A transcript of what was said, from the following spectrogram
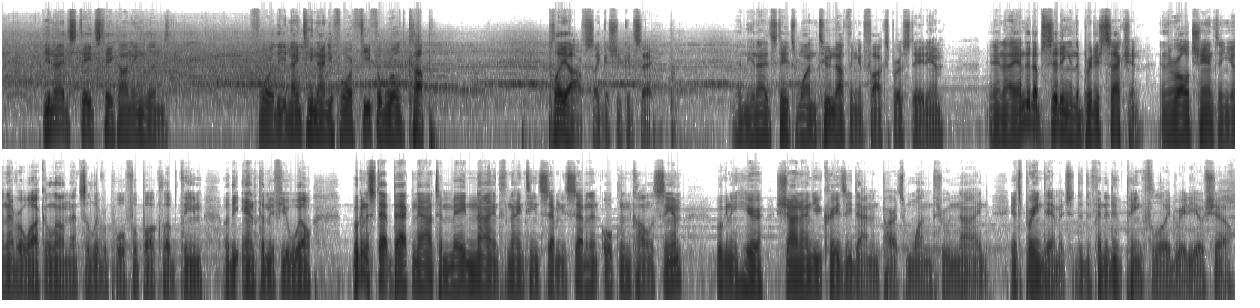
the United States take on England for the 1994 FIFA World Cup playoffs, I guess you could say. And the United States won 2 0 at Foxborough Stadium. And I ended up sitting in the British section, and they were all chanting, You'll Never Walk Alone. That's the Liverpool Football Club theme, or the anthem, if you will. We're going to step back now to May 9th, 1977, at Oakland Coliseum. We're going to hear Shine On You Crazy Diamond Parts 1 through 9. It's Brain Damage, the definitive Pink Floyd radio show.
